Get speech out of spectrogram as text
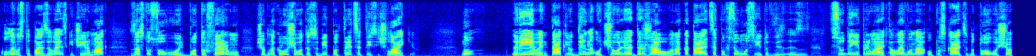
коли виступає Зеленський чи Єрмак, застосовують ботоферму, щоб накручувати собі по 30 тисяч лайків. Ну, рівень, так, людина очолює державу, вона катається по всьому світу, всюди її приймають, але вона опускається до того, що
